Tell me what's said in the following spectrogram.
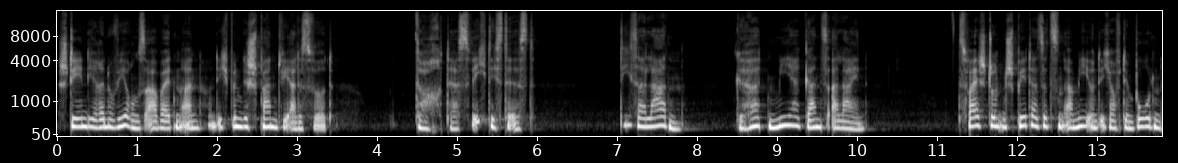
stehen die Renovierungsarbeiten an, und ich bin gespannt, wie alles wird. Doch das Wichtigste ist, dieser Laden gehört mir ganz allein. Zwei Stunden später sitzen Ami und ich auf dem Boden,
